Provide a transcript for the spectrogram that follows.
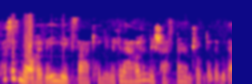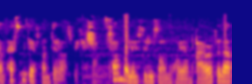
پس از مراقبه یک ساعت و نیمه که در حال نشسته انجام داده بودم تصمیم گرفتم دراز بکشم. چند بالش زیر زانوهایم قرار دادم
